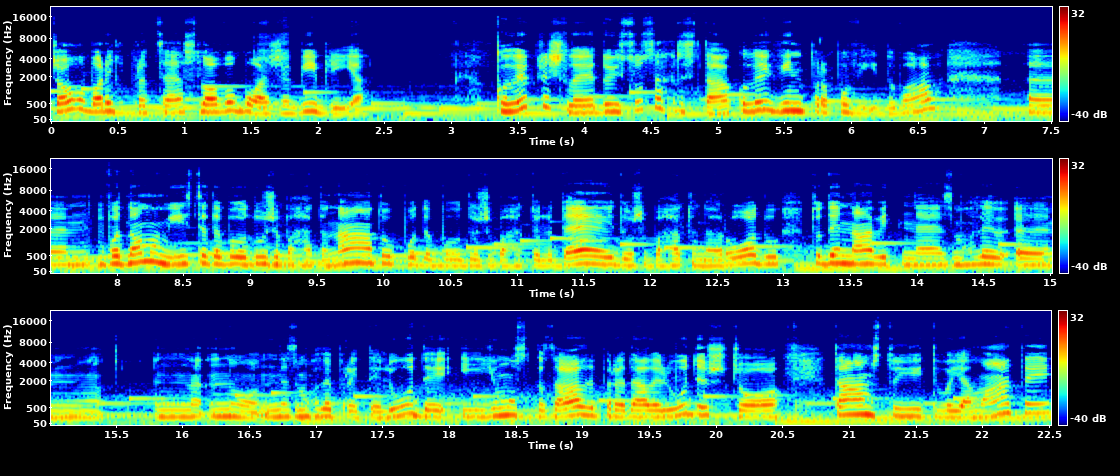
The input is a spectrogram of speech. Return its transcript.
Що говорить про це Слово Боже, Біблія? Коли прийшли до Ісуса Христа, коли Він проповідував, в одному місці, де було дуже багато натовпу, де було дуже багато людей, дуже багато народу, туди навіть не змогли. ем, Ну, не змогли прийти люди, і йому сказали, передали люди, що там стоїть твоя мати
